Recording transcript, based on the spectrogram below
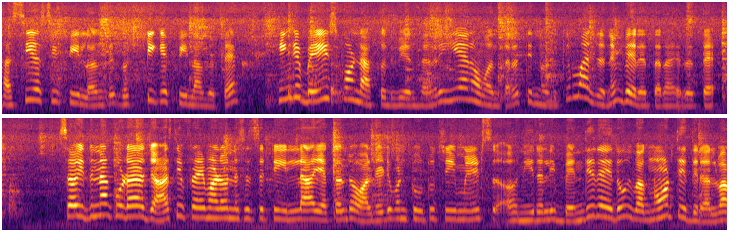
ಹಸಿ ಹಸಿ ಫೀಲ್ ಅಂದರೆ ಗಟ್ಟಿಗೆ ಫೀಲ್ ಆಗುತ್ತೆ. ಹೀಗೆ ಬೇಯಿಸ್ಕೊಂಡು ಹಾಕಿದ್ವಿ ಅಂತಂದರೆ ಏನೋ ಒಂಥರ ತಿನ್ನೋದಕ್ಕೆ ಮಜಾನೇ ಬೇರೆ ಥರ ಇರುತ್ತೆ. ಸೊ ಇದನ್ನು ಕೂಡ ಜಾಸ್ತಿ ಫ್ರೈ ಮಾಡೋ ನೆಸೆಸಿಟಿ ಇಲ್ಲ. ಯಾಕಂದರೆ ಆಲ್ರೆಡಿ ಒಂದು ಟೂ ಟು ತ್ರೀ ಮಿನಿಟ್ಸ್ ನೀರಲ್ಲಿ ಬೆಂದಿದೆ ಇದು. ಇವಾಗ ನೋಡ್ತಿದ್ದೀರಲ್ವಾ?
